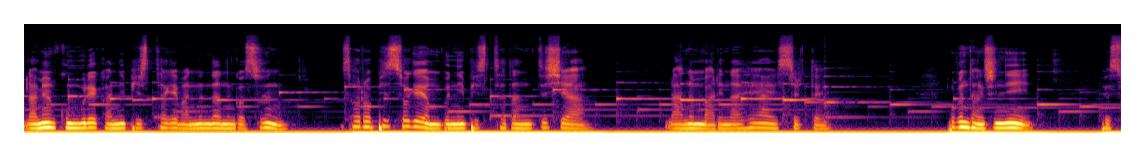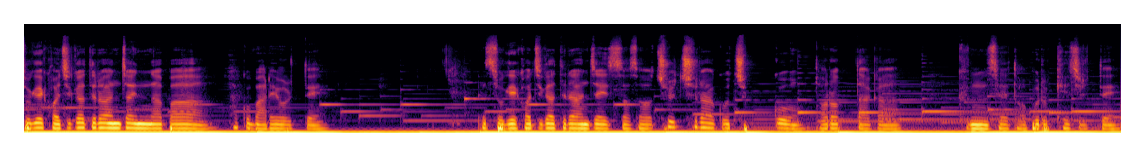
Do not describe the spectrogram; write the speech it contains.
라면 국물의 간이 비슷하게 맞는다는 것은 서로 피 속의 염분이 비슷하다는 뜻이야 라는 말이나 해야 했을 때 혹은 당신이 뱃속에 거지가 들어앉아 있나 봐 하고 말해올 때 뱃속에 거지가 들어앉아 있어서 출출하고 춥고 더럽다가 금세 더부룩해질 때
